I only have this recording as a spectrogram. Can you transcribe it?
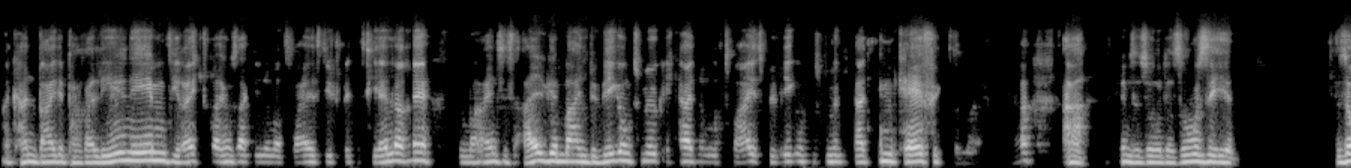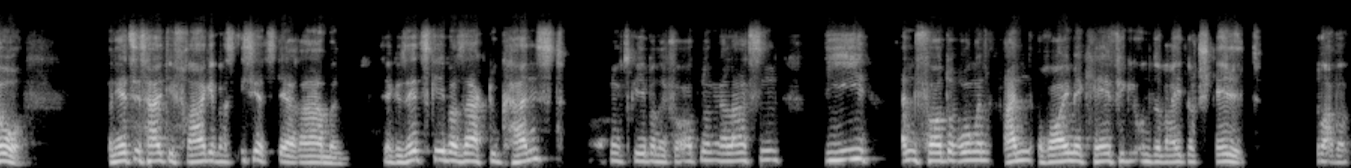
Man kann beide parallel nehmen. Die Rechtsprechung sagt, die Nummer 2 ist die speziellere. Nummer 1 ist allgemein Bewegungsmöglichkeit, Nummer 2 ist Bewegungsmöglichkeit im Käfig zum Beispiel. Ja? Aber das können Sie so oder so sehen. So, und jetzt ist halt die Frage, was ist jetzt der Rahmen? Der Gesetzgeber sagt, du kannst Ordnungsgeber eine Verordnung erlassen, die Anforderungen an Räume, Käfige und so weiter stellt. So, aber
